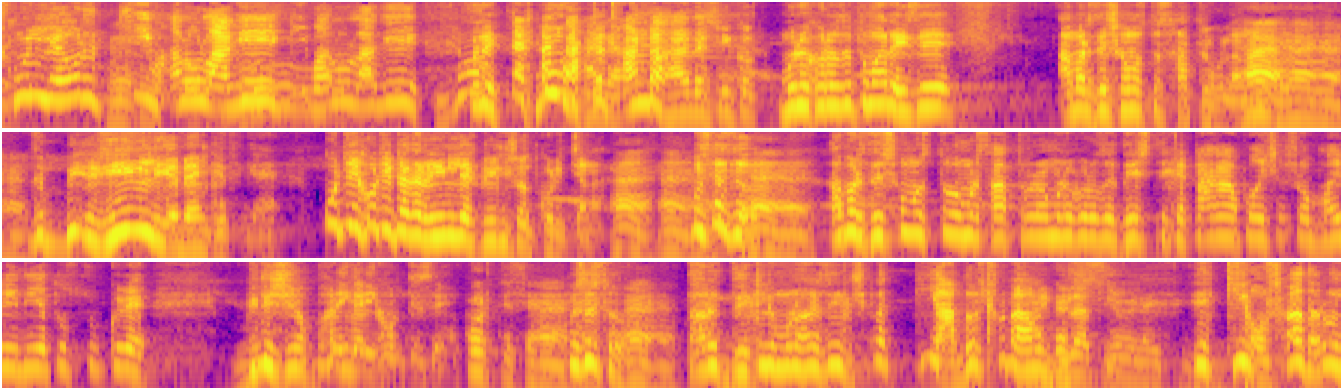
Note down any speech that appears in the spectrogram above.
শুনলে আমার কি ভালো লাগে কি ভালো লাগে। মানে ঠান্ডা হয়ে হয় শিক্ষক। মনে করো যে তোমার এই যে আমার যে সমস্ত ছাত্রগুলো হ্যাঁ হ্যাঁ হ্যাঁ হ্যাঁ। যে ঋণ নিয়ে ব্যাংকে থেকে কোটি কোটি টাকা ঋণ ঋণ শোধ করছে না। হ্যাঁ হ্যাঁ বুঝতেছো? হ্যাঁ, হ্যাঁ। আবার যে সমস্ত আমার ছাত্ররা মনে করো যে দেশ থেকে টাকা পয়সা সব মাইরে দিয়ে তুস্তুপ করে বিদেশি সব বাড়ি গাড়ি করতেছে। করতেছে হ্যাঁ বুঝতেছো হ্যাঁ, হ্যাঁ। তাহলে দেখলে মনে হয় যে সেটা কি আদর্শ না আমি বিলাসী। কি অসাধারণ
